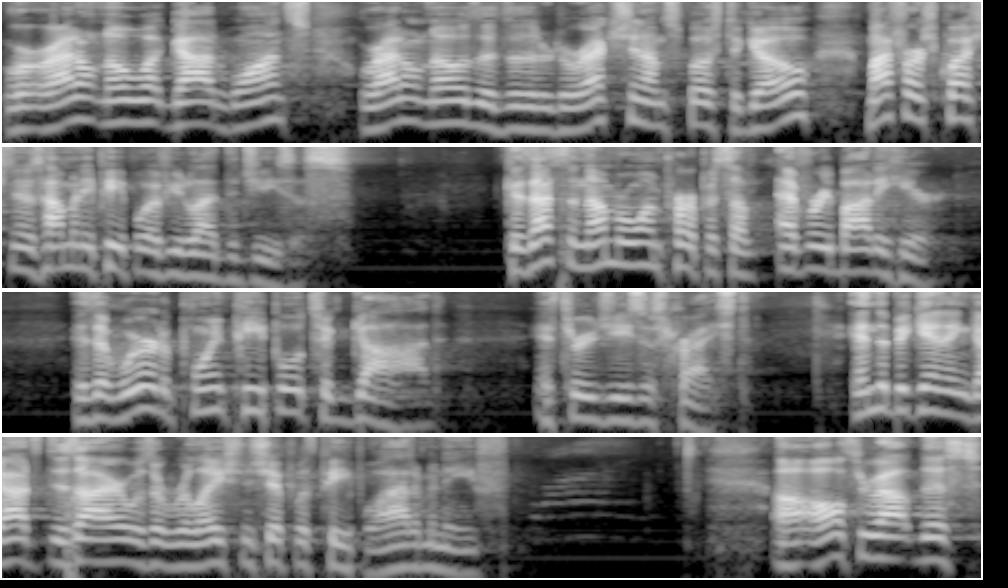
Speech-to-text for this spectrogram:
Or, or I don't know what God wants, or I don't know the, the direction I'm supposed to go, my first question is, how many people have you led to Jesus? Because that's the number one purpose of everybody here, is that we're to point people to God through Jesus Christ. In the beginning, God's desire was a relationship with people, Adam and Eve. Uh, all throughout this,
